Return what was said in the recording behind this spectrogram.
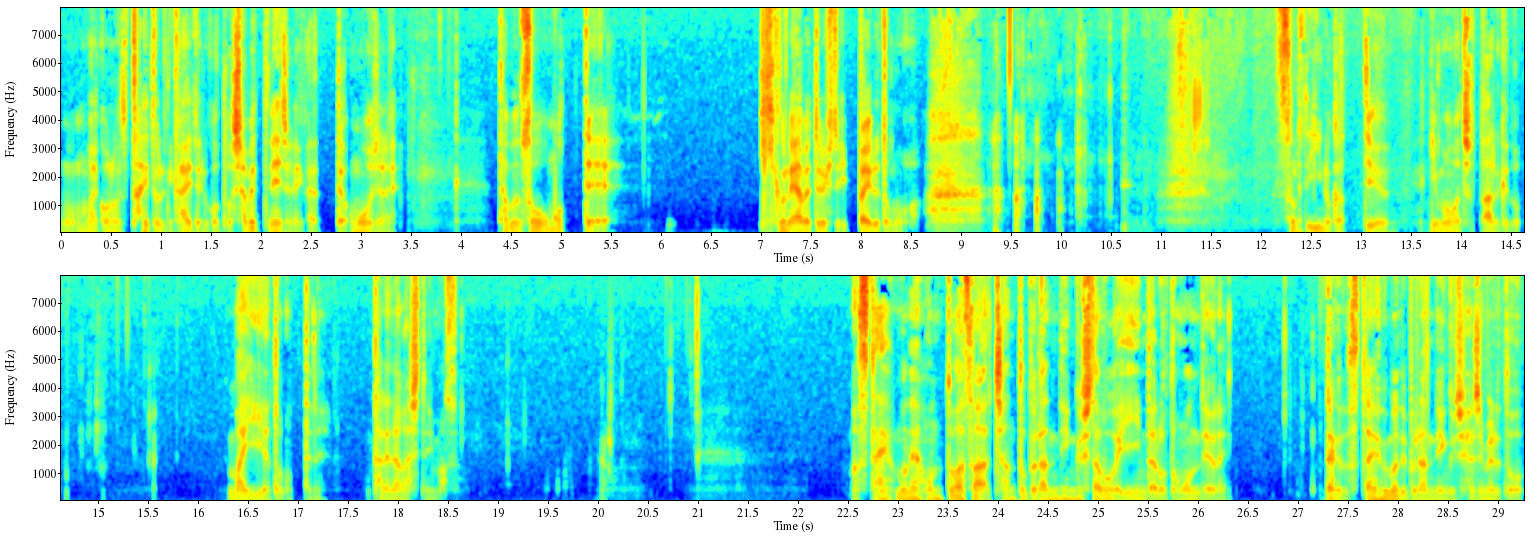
お前このタイトルに書いてることを喋ってねえじゃねえかって思うじゃない。多分そう思って、聞くのやめてる人いっぱいいると思うわ。それでいいのかっていう疑問はちょっとあるけど、まあいいやと思ってね、垂れ流しています。ま、スタイフもね、本当はさ、ちゃんとブランディングした方がいいんだろうと思うんだよね。だけど、スタイフまでブランディングし始めると、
